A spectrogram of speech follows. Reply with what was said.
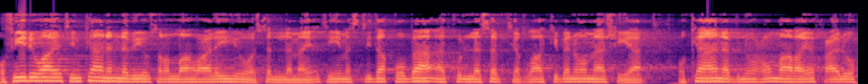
وفي رواية كان النبي صلى الله عليه وسلم يأتي مسجد قباء كل سبت راكبا وماشيا وكان ابن عمر يفعله.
